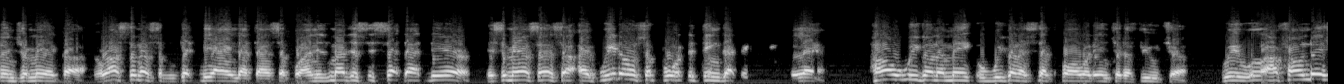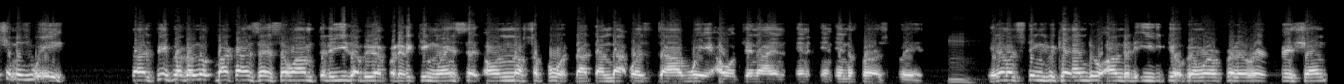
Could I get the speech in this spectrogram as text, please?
in Jamaica. Rasta doesn't get behind that and support. And His Majesty said that there. You see me, I say, so if we don't support the thing that they left, how are we gonna make? We're gonna step forward into the future. We our foundation is weak. Because people are gonna look back and say, so I'm to the EWF for the king when said, oh no support that and that was our way out you know, in, in, in the first place. Mm. You know much things we can do under the Ethiopian World Federation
